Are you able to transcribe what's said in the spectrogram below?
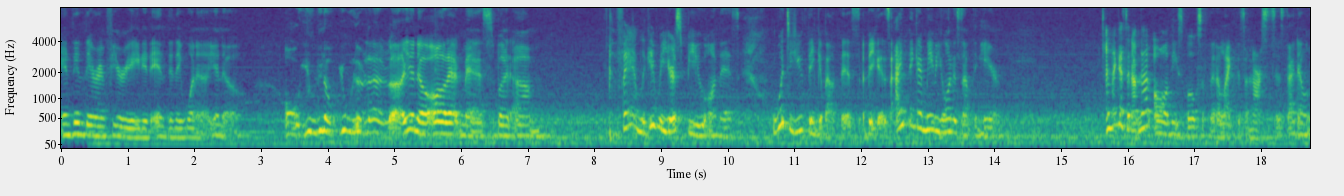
And then they're infuriated and then they want to, you know, oh, you, you know, you, blah, blah, you know, all that mess. But um, family, give me your spew on this. What do you think about this? Because I think I may be onto something here. And like I said, I'm not all these folks that are like this are narcissists. I don't,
